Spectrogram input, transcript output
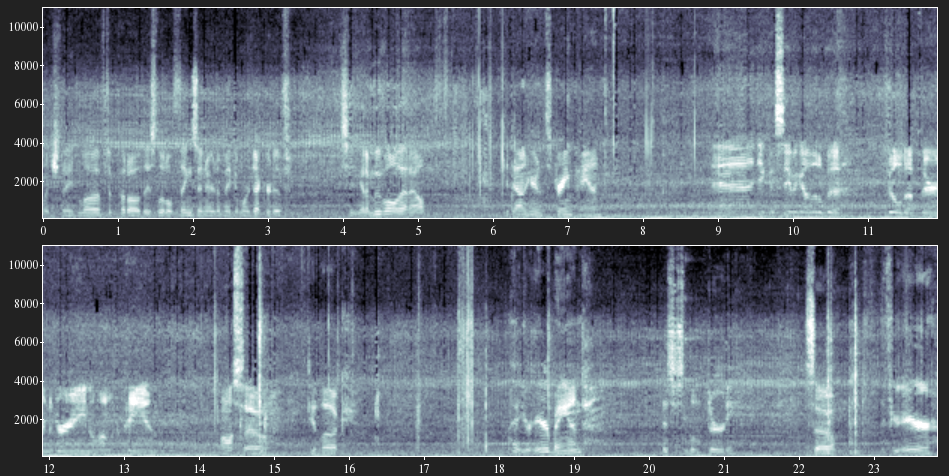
which they'd love to put all these little things in there to make it more decorative. So you gotta move all that out. Get down here in this drain pan. And you can see we got a little bit of build up there in the drain along with the pan. Also, if you look at your air band, it's just a little dirty. So if your air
